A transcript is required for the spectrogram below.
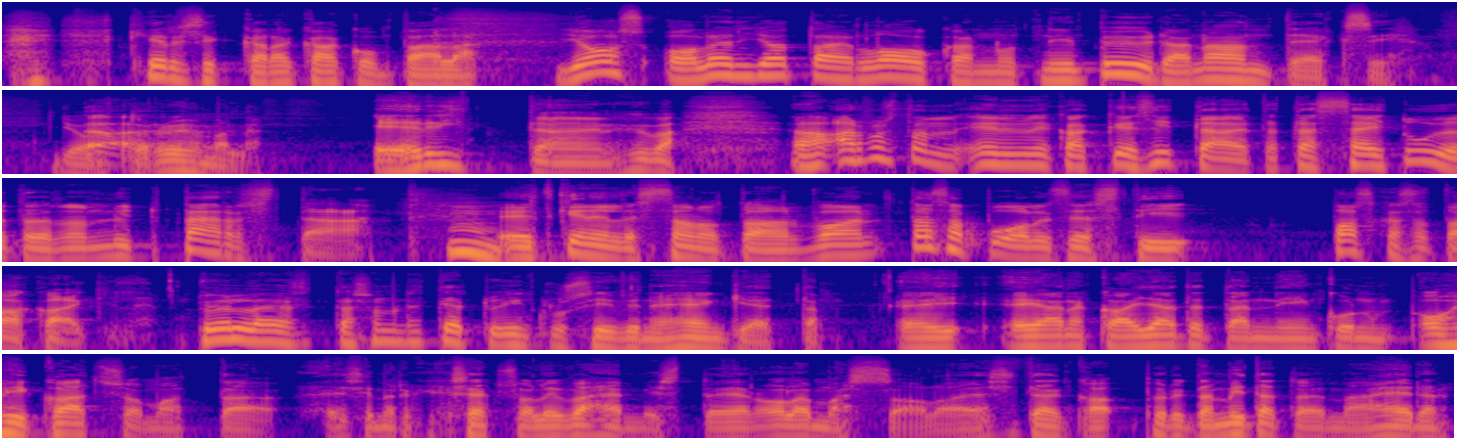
kirsikkana kakun päällä, jos olen jotain loukannut, niin pyydän anteeksi johtoryhmälle. Erittäin hyvä. Äh, Arvostan ennen kaikkea sitä, että tässä ei tuijoteta nyt pärstää, mm. että kenelle sanotaan, vaan tasapuolisesti paska sataa kaikille. Kyllä, ja tässä on tietty inklusiivinen henki, että ei, ei ainakaan jätetä niin kuin ohi katsomatta esimerkiksi seksuaalivähemmistöjen olemassaoloa ja ka- pyritään mitätöimään heidän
